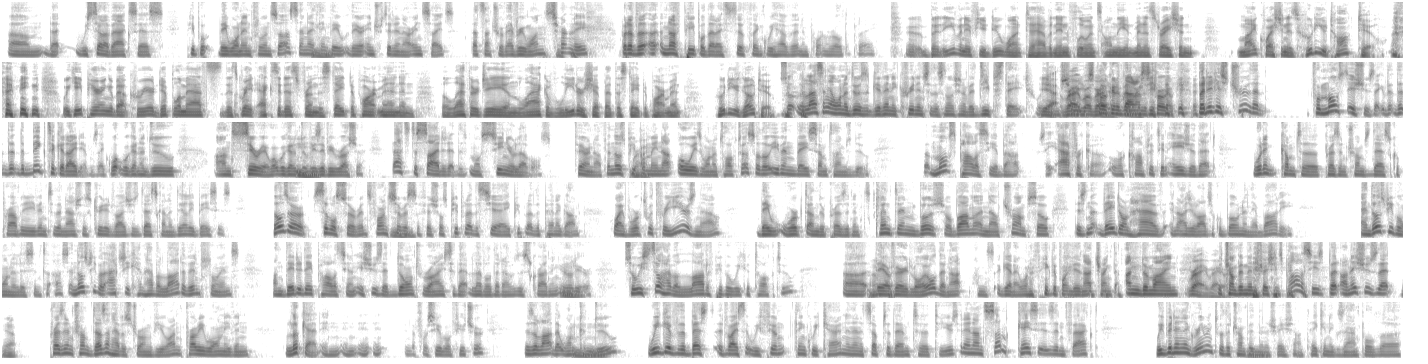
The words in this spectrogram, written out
um, that we still have access. People they want to influence us, and I think they they're interested in our insights. That's not true of everyone, certainly, but of uh, enough people that I still think we have an important role to play. Uh, but even if you do want to have an influence on the administration, my question is who do you talk to? I mean, we keep hearing about career diplomats, this great exodus from the State Department, and the lethargy and lack of leadership at the State Department. Who do you go to? So the last thing I want to do is give any credence to this notion of a deep state, which yeah, I'm sure right, you've right, spoken right, about on this program. but it is true that for most issues, like the, the, the big ticket items, like what we're going to do on Syria, what we're going to do Mhm. vis-a-vis Russia, that's decided at the most senior levels. Fair enough. And those people Right. may not always want to talk to us, although even they sometimes do. But most policy about, say, Africa or conflict in Asia that wouldn't come to President Trump's desk or probably even to the National Security Advisor's desk on a daily basis. Those are civil servants, foreign service officials, people at the CIA, people at the Pentagon, who I've worked with for years now. They worked under Presidents Clinton, Bush, Obama, and now Trump. So there's no, they don't have an ideological bone in their body. And those people want to listen to us. And those people actually can have a lot of influence on day to day policy on issues that don't rise to that level that I was describing Mm. earlier. So we still have a lot of people we could talk to. Uh, They are very loyal. They're not, I'm, again, I want to make the point, they're not trying to undermine Right, right. the Trump administration's policies, but on issues that Yeah. President Trump doesn't have a strong view on, probably won't even look at in, in, in, in the foreseeable future. There's a lot that one can Mhm. do. We give the best advice that we feel, think we can, and then it's up to them to, to use it. And on some cases, in fact, we've been in agreement with the Trump administration on. Take an example, uh,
